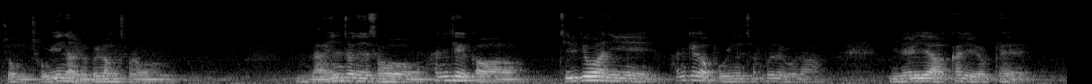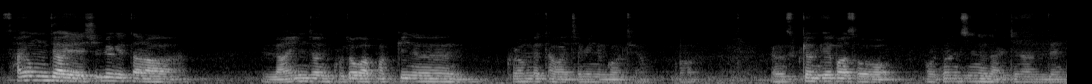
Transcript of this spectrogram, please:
좀 조이나 르블랑처럼 라인전에서 한계가 deal 교환이 한계가 보이는 챔프들보다 이렐리아 아칼리 이렇게 사용자의 실력에 따라 라인전 구도가 바뀌는 그런 meta가 재밌는 것 같아요. 어, 연습 경기 해봐서 어떤지는 알긴 하는데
